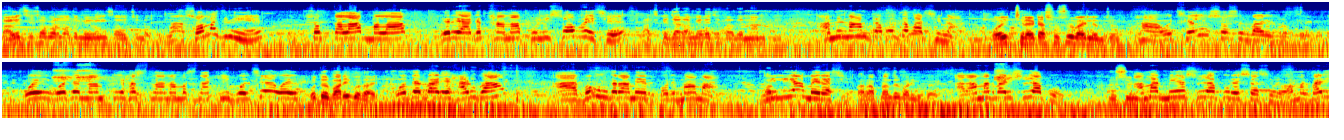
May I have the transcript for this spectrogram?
সালিসি সভার মতো মীমাংসা হয়েছিল? হ্যাঁ সমাজ নিয়ে সব কালাপ মালাপ এর আগে থানা পুলিশ সব হয়েছে। আজকে যারা মেরেছে তাদের নাম কি? আমি নামটা বলতে পারছি না। ওই ছেলেটা শ্বশুর বাড়ির লোকজন? হ্যাঁ ওই ছেলে শ্বশুর বাড়ির লোকজন। ওই ওদের নাম কি? হাসনা নামাসনা কি বলছে? ওই ওদের বাড়ি কোথায়? ওদের বাড়ি হাড়ুগাঁও আর বহুন গ্রামের ওর মামা। মিলিয়া মেরেছে আর আপনাদের বাড়ি কোথায়? আর আমার বাড়ি সুজাপুর আমার মেয়ে সুজাপুর এসেছিল আমার বাড়ি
